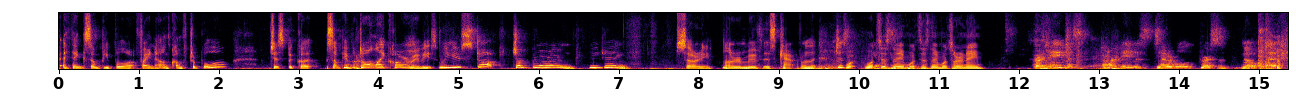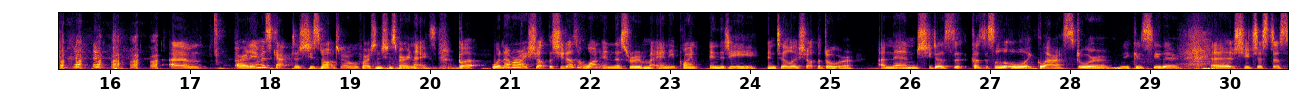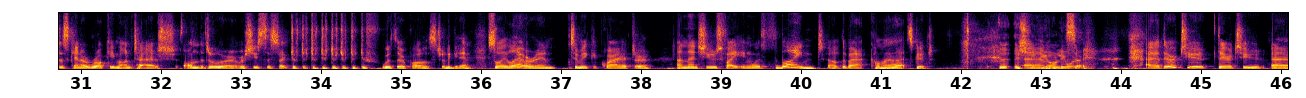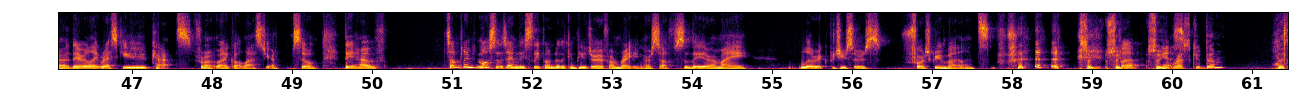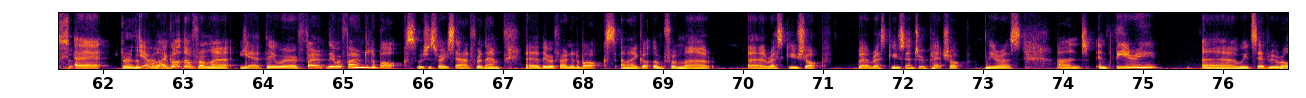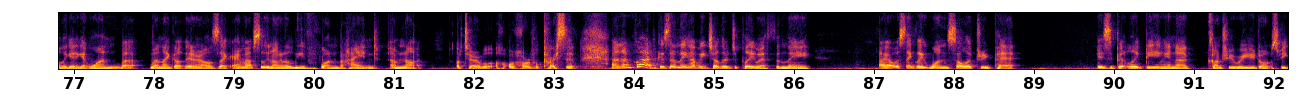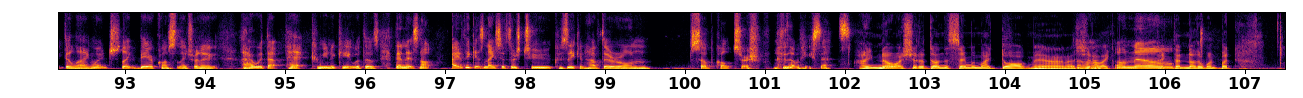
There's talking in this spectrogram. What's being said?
I think some people find it uncomfortable, just because some people don't like horror movies. Will you stop jumping around? What are you doing? Sorry, I'll remove this cat from the. Just What, what's his name? What's his name? What's her name? Her name is her name is terrible person. No. Uh, um, her name is Cactus. She's not a terrible person. She's very nice. But whenever I shut the, she doesn't want in this room at any point in the day until I shut the door. And then she does it because it's a little like glass door you can see there. Uh, she just does this kind of rocky montage on the door where she's just like doof, doof, doof, doof, doof, doof, doof, with her paws trying to get in. So I let her in to make it quieter. And then she was fighting with the blind out the back. I'm like, that's good. Is she the Um, only one? Sorry. Uh, there are two. There are two. Uh, they're like rescue cats from I got last year. So they have. Sometimes, most of the time, they sleep under the computer if I'm writing or stuff. So they are my lyric producers for Screen Violence. So you so you but, so you yes. rescued them? This Uh, during the yeah, well, I got them from a yeah. They were found they were found in a box, which is very sad for them. Uh, they were found in a box, and I got them from a, a rescue shop, a rescue center pet shop near us. And in theory, uh, we'd said we were only going to get one, but when I got there, I was like, I'm absolutely not going to leave one behind. I'm not a terrible or horrible person, and I'm glad because then they have each other to play with, and they. I always think like one solitary pet is a bit like being in a country where you don't speak the language. Like they're constantly trying to, how would that pet communicate with us? Then it's not, I think it's nice if there's two because they can have their own subculture, if that makes sense. I know I should have done the same with my dog, man. I should have oh. like Oh no. picked another one, but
